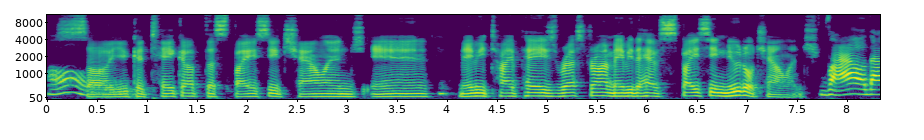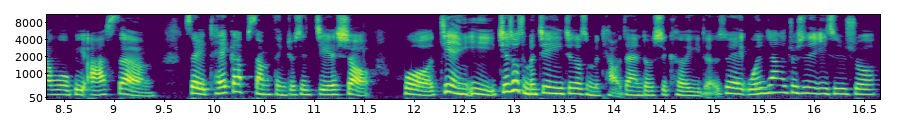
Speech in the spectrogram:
Oh. So you could take up the spicy challenge in maybe Taipei's restaurant. Maybe they have spicy noodle challenge. Wow, that will be awesome. 所以 take up something 就是接受或建议，接受什么建议，接受什么挑战都是可以的。所以文章就是意思是说，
